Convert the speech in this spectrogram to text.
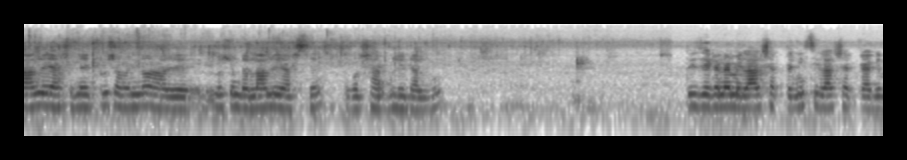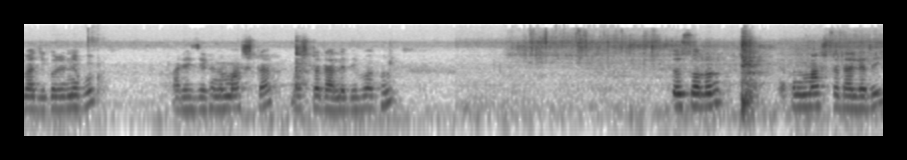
লাল হয়ে আসে না, একটু সামান্য, আর রসুনটা লাল হয়ে আসছে। এখন শাকগুলি ডালবো। তো এই যেখানে আমি লাল শাকটা নিচ্ছি, লাল শাকটা আগে ভাজি করে নেব। আর এই যেখানে মাছটা মাছটা ডালে দেবো এখন। তো চলুন, এখন মাছটা ডালে দিই।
